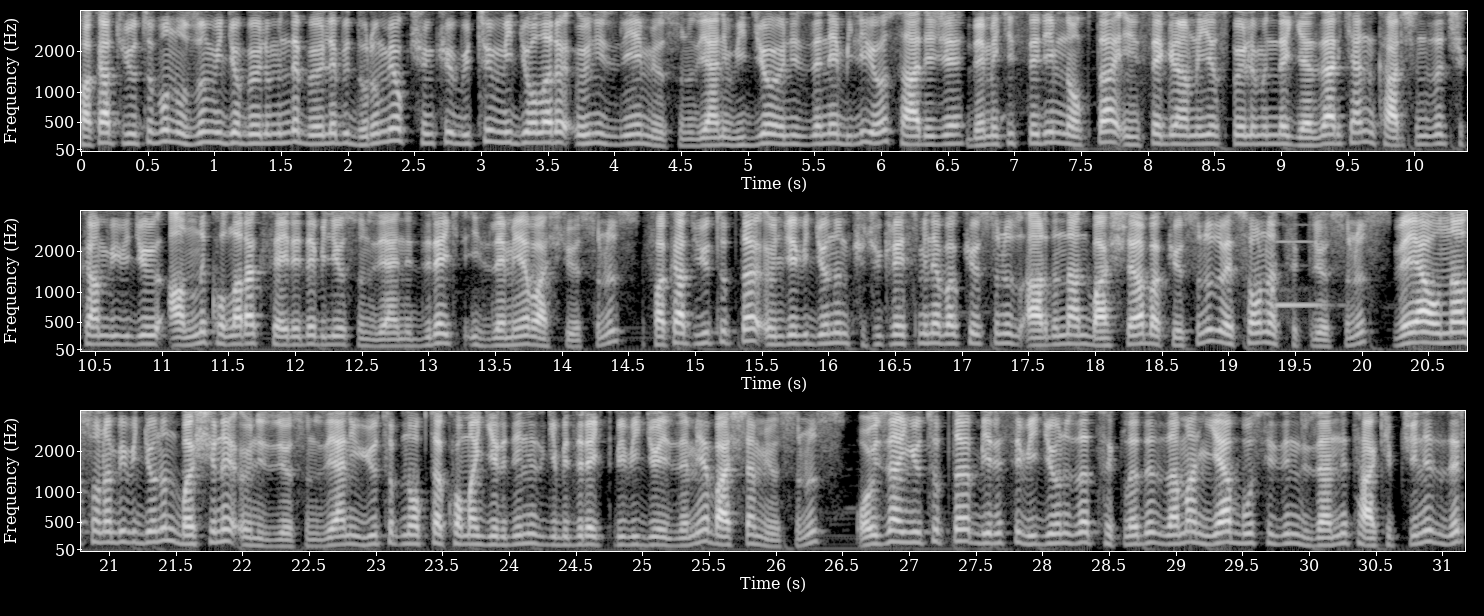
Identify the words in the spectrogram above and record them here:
Fakat YouTube'un uzun video bölümünde böyle bir durum yok. Çünkü bütün videoları ön izleyemiyorsunuz. Yani video ön izlenebiliyor. Sadece demek istediğim nokta Instagram Reels bölümünde gezerken karşınıza çıkan bir videoyu anlık olarak seyredebiliyorsunuz. Yani direkt izlemeye başlıyorsunuz. Fakat YouTube'da önce videonun küçük resmine bakıyorsunuz, ardından başlığa bakıyorsunuz ve sonra tıklıyorsunuz. Veya ondan sonra bir videonun başını ön izliyorsunuz. Yani youtube.com'a girdiğiniz gibi direkt bir video izlemeye başlamıyorsunuz. O yüzden YouTube'da birisi videonuza tıkladığı zaman ya bu sizin düzenli takipçinizdir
